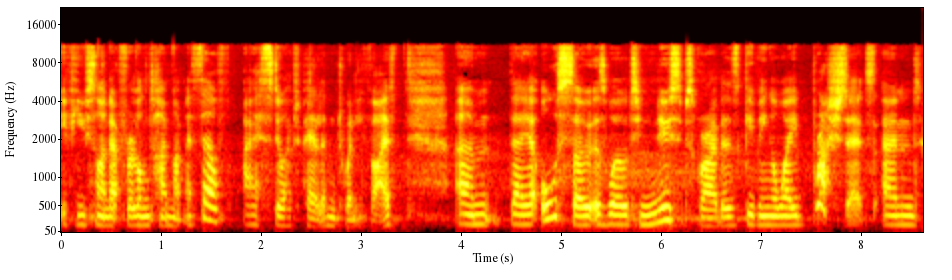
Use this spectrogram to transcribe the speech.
if you signed up for a long time like myself, I still have to pay $11.25. Um, they are also, as well to new subscribers, giving away brush sets and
